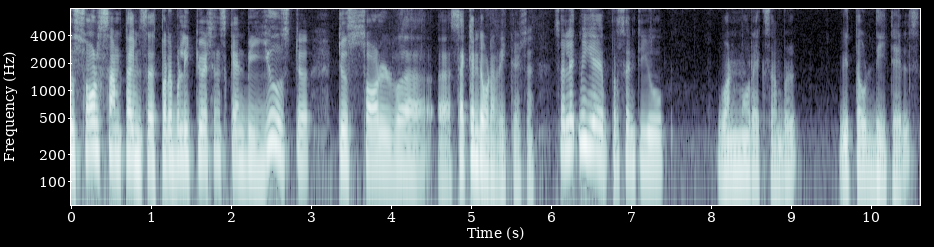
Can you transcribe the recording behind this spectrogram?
to solve sometimes the separable equations can be used uh, to solve uh, second order equation. So, let me present you one more example without details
